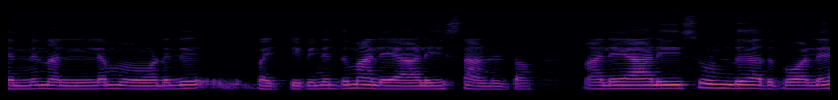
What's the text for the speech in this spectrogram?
തന്നെ നല്ല മോഡൽ പറ്റി. പിന്നെ ഇത് മലയാളീസാണ് കേട്ടോ മലയാളീസും ഉണ്ട്. അതുപോലെ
